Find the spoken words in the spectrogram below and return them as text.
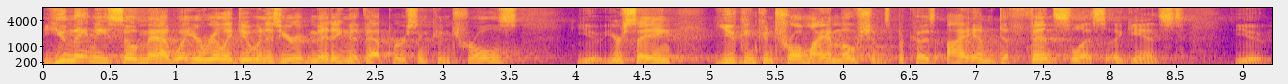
You make me so mad, what you're really doing is you're admitting that that person controls you. You're saying, You can control my emotions because I am defenseless against you.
